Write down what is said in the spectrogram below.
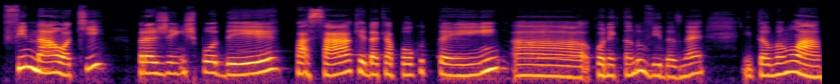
final aqui para a gente poder passar, que daqui a pouco tem a Conectando Vidas, né? Então vamos lá.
